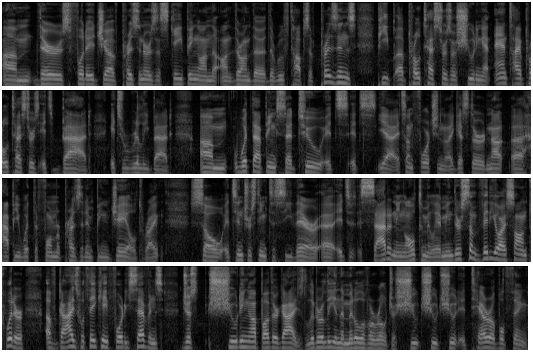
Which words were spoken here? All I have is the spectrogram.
Um, there's footage of prisoners escaping on the on they're on the, the rooftops of prisons. People uh, protesters are shooting at anti-protesters. It's bad. It's really bad. Um, with that being said, too, it's it's yeah, it's unfortunate. I guess they're not uh, happy with the former president being jailed, right? So it's interesting to see there. Uh, it's saddening ultimately. I mean, there's some video I saw on Twitter of guys with AK-47s just shooting up other guys, literally in the middle of a road, just shoot, shoot, shoot. A terrible thing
